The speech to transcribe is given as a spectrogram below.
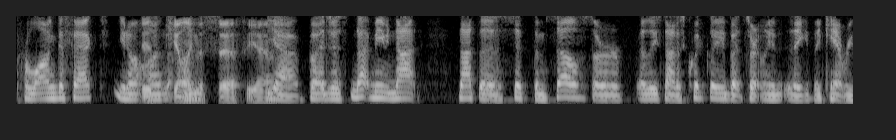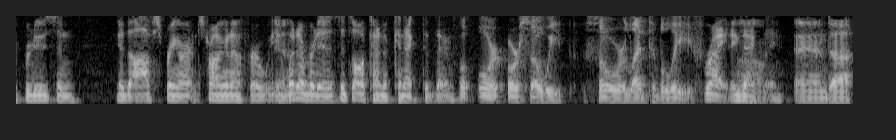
prolonged effect, you know, is killing on- the Sith. Yeah, yeah, but just not maybe not not the Sith themselves, or at least not as quickly, but certainly they they can't reproduce and. You know, the offspring aren't strong enough, or you know, Yeah. whatever it is. It's all kind of connected there. or or so we so we're led to believe. Right, exactly. Um, and uh,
